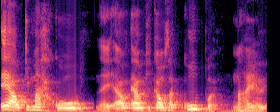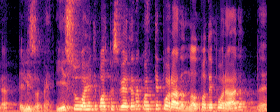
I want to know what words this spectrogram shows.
é algo que marcou, né? É, é algo que causa culpa na Rainha Elizabeth. Isso a gente pode perceber até na quarta temporada, na última temporada, né,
